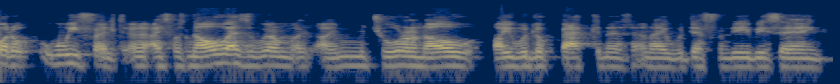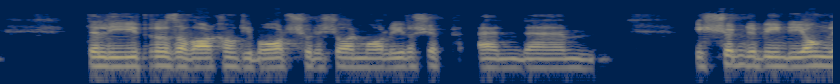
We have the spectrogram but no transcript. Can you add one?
But we felt, and I suppose now as we're I'm mature now, I would look back in it and I would definitely be saying the leaders of our county board should have shown more leadership, and um, it shouldn't have been the young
